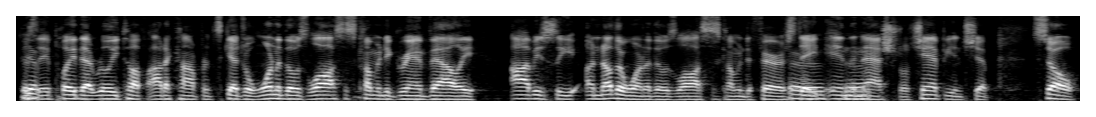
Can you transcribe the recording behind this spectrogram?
Because Yep. they played that really tough out of conference schedule. One of those losses coming to Grand Valley. Obviously, another one of those losses coming to Ferris State Ferris, in the national championship. So,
